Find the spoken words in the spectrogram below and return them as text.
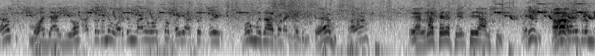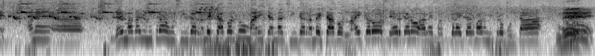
એમ મોજ આવી ગઈ હો. આજ તો તમે ઓર્ગન લાવ્યો હોત તો ભાઈ આજ તો ભાઈ બહુ મજા પણ આવી જતી એમ? હા? એના ફેરે ફેરથી આવશું. વળી હા. કાર્યક્રમને. અને જય માતાજી મિત્ર હું સિંગર રમેશ ઠાકોર છું. મારી channel singer Ramesh Thakor. Like કરો શેર કરો અને સબસ્ક્રાઈબ કરવાનું મિત્રો ભૂલતા નહીં.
